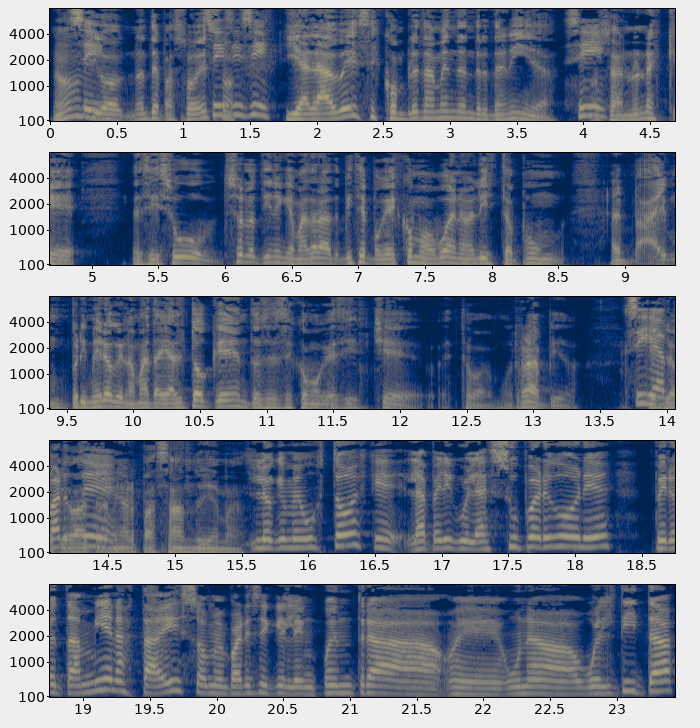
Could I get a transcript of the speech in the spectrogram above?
¿No? Sí. Digo, ¿no te pasó eso? Sí, sí, sí. Y a la vez es completamente entretenida. Sí. O sea, no es que decís, uh, solo tiene que matar a, viste, porque es como, bueno, listo, pum. Hay un primero que lo mata ahí al toque, entonces es como que decís, che, esto va muy rápido. Sí, ¿Qué es lo que va a aparte- terminar pasando y demás? Lo que me gustó es que la película es súper gore, pero también hasta eso me parece que le encuentra eh, una vueltita,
